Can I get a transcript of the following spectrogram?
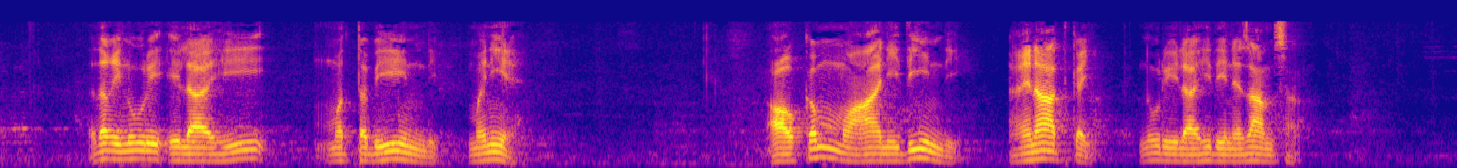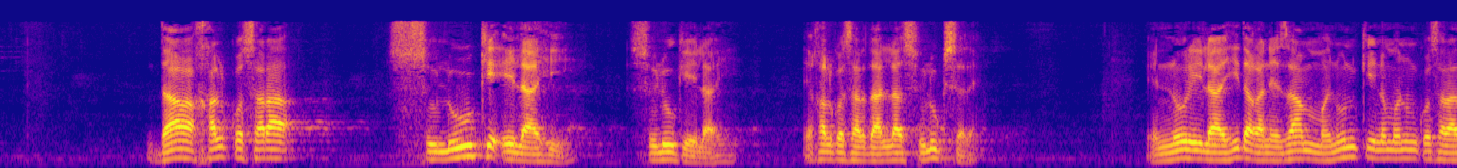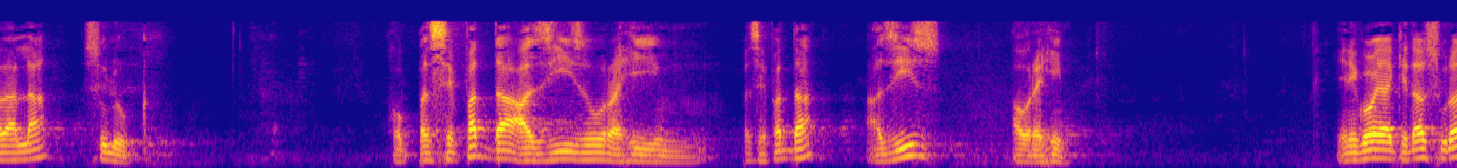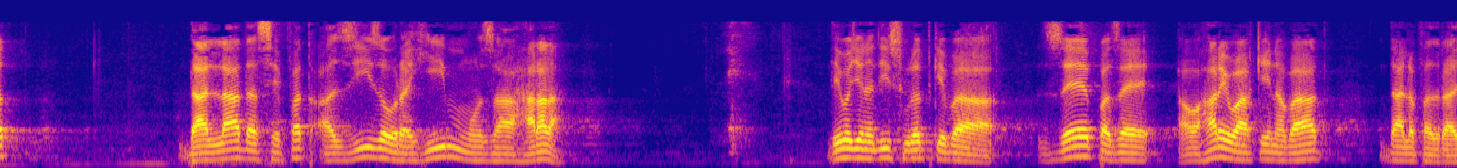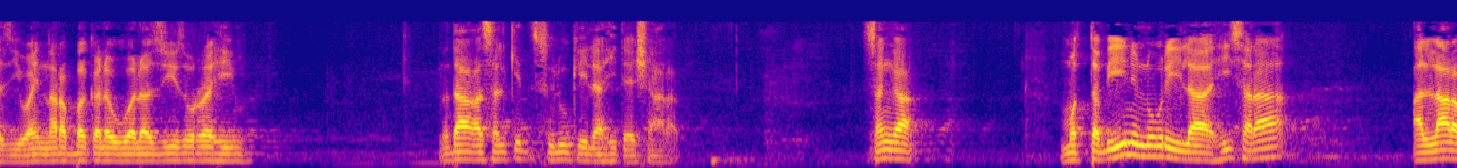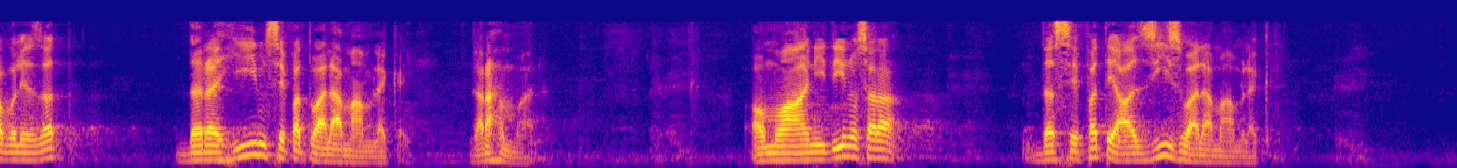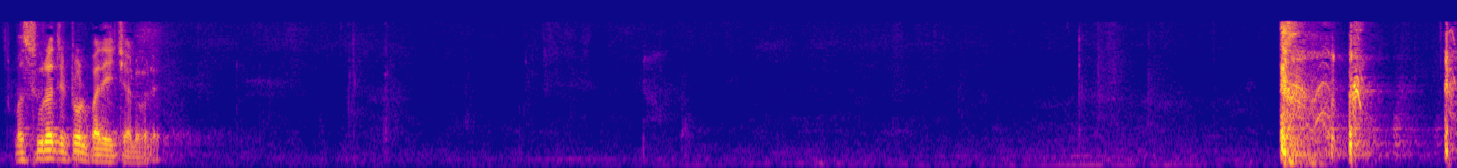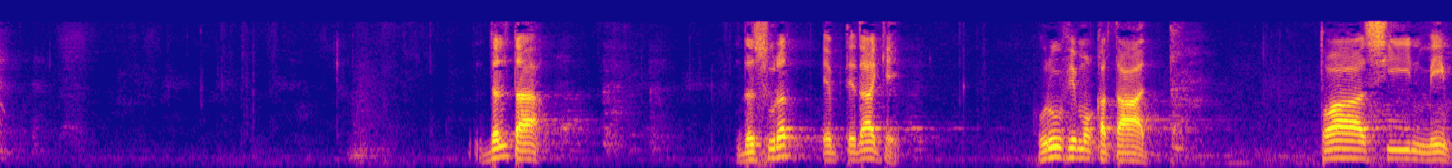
دغه نور الهی متبعین دی منیه او کم معاندین دی عناد کوي نور الهی دی نظام سره دا خلق سره سلوک الهی سلوک الهی خلق سره د الله سلوک سره ان نور الهی دغه نظام منون کې نه منون کو سره د الله سلوک خو په صفت د عزیز او رحیم په صفت د عزیز او رحیم یعنی گویا کې دا صورت د الله د صفت عزیز او رحیم مظاهره ده دیو جن دی صورت کې با زه پزه او هر واقع نه بعد دا لفظ راځي و ان ربک لهو العزیز الرحیم نو دا اصل کې سلوک الهی ته اشاره څنګه متبین نور الهی سرا الله رب العزت د رحیم صفت والا معامله کوي د رحم والا او معاندین سره د صفت عزیز والا معامله کوي په صورت ټول پدې چلولې دلتا د صورت ابتدا کې حروف مقطعات طا سین میم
